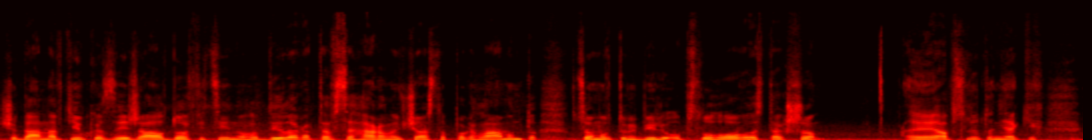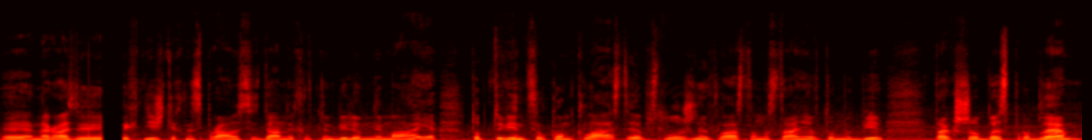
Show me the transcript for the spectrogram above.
що дана автівка заїжджала до офіційного дилера та все гарно і вчасно по регламенту в цьому автомобілі обслуговувалось. Так що е, абсолютно ніяких е, наразі. Технічних несправностей даних автомобілів немає, тобто він цілком класний, обслужений в класному стані автомобіль, так що без проблем.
